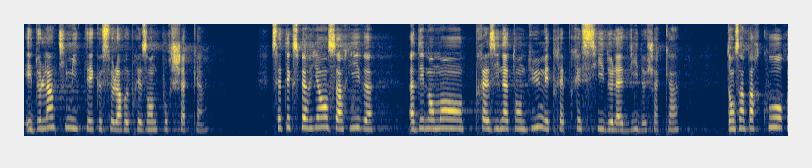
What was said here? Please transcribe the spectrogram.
et de l'intimité que cela représente pour chacun. Cette expérience arrive à des moments très inattendus mais très précis de la vie de chacun, dans un parcours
